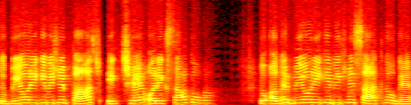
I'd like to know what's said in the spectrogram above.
तो बी और ई के बीच में पाँच, एक छ और एक सात होगा। तो अगर बी और ई के बीच में सात लोग हैं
